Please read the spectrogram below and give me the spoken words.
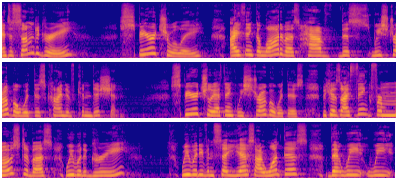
And to some degree spiritually, I think a lot of us have this, we struggle with this kind of condition. Spiritually, I think we struggle with this because I think for most of us, we would agree. We would even say, Yes, I want this. That we, we,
